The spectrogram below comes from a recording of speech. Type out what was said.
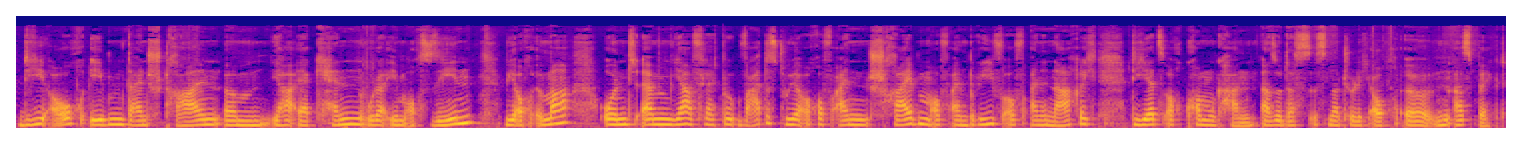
die auch eben dein Strahlen, ähm, ja, erkennen oder eben auch sehen, wie auch immer. Und ähm, ja, vielleicht wartest du ja auch auf ein Schreiben auf einen Brief, auf eine Nachricht, die jetzt auch kommen kann. Also das ist natürlich auch äh, ein Aspekt.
